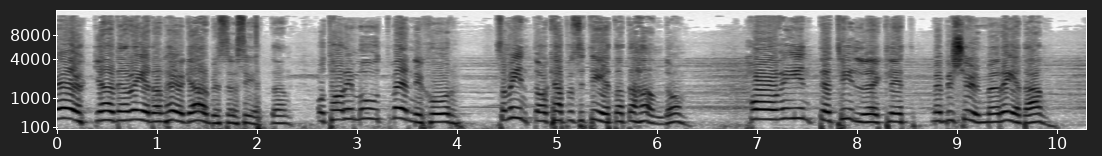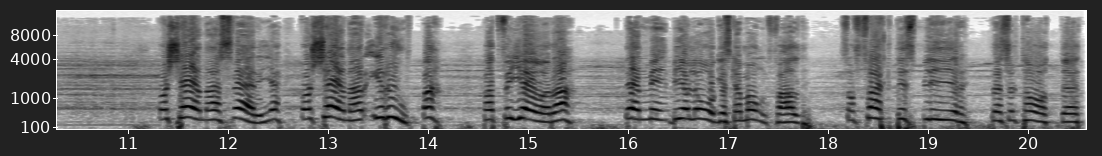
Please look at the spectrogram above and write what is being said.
Ökar den redan höga arbetslösheten och tar emot människor som vi inte har kapacitet att ta hand om? Har vi inte tillräckligt med bekymmer redan? Vad tjänar Sverige? Vad tjänar Europa på att förgöra den biologiska mångfald som faktiskt blir resultatet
